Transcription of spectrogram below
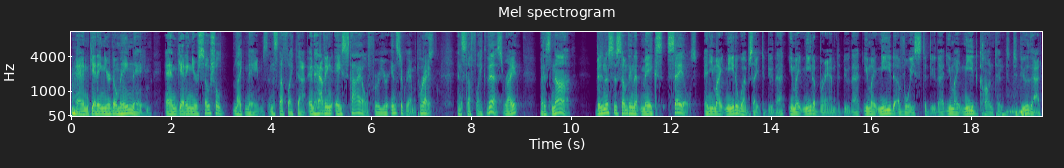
mm-hmm. and getting your domain name and getting your social like names and stuff like that and having a style for your instagram post right. and stuff like this right but it's not Business is something that makes sales and you might need a website to do that. You might need a brand to do that. You might need a voice to do that. You might need content to do that.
